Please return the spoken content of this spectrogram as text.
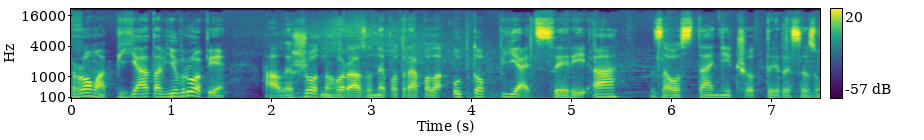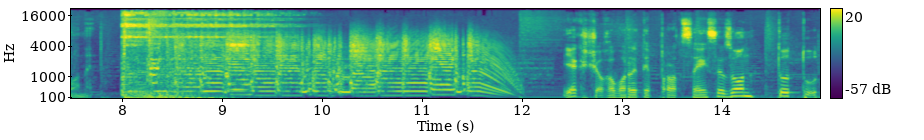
Рома п'ята в Європі, але жодного разу не потрапила у топ-5 серії А за останні 4 сезони. Якщо говорити про цей сезон, то тут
